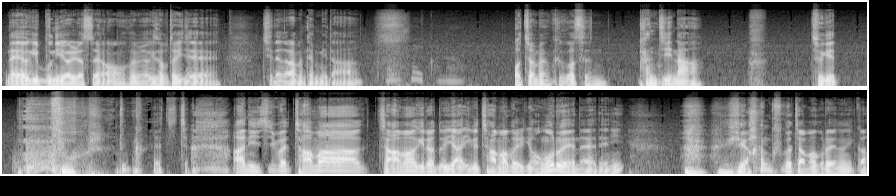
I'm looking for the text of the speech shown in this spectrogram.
네 여기 문이 열렸어요. 그럼 여기서부터 이제 진행을 하면 됩니다. 어쩌면 그것은 단지 나 저게 뭐라는 거야 진짜. 아니 씨발 자막 자막이라도 야 이거 자막을 영어로 해놔야 되니? 이게 한국어 자막으로 해놓으니까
